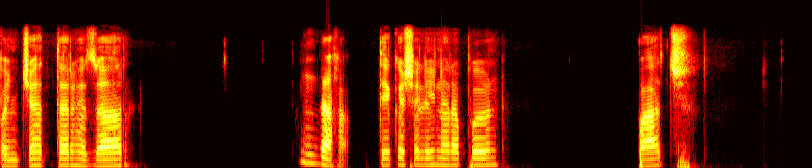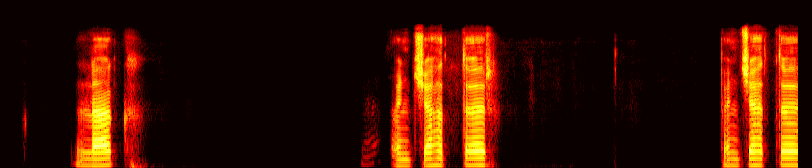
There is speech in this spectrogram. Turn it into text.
पंच्याहत्तर हजार दहा. ते कसे लिहिणार आपण? पाच लाख पंच्याहत्तर पंच्याहत्तर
